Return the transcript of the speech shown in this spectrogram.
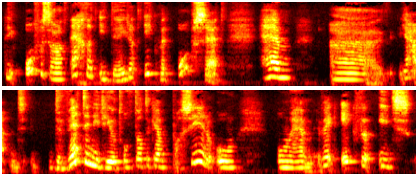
Die officer had echt het idee dat ik met opzet hem uh, ja, de wetten niet hield. Of dat ik hem passeerde om, om hem, weet ik veel, iets.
